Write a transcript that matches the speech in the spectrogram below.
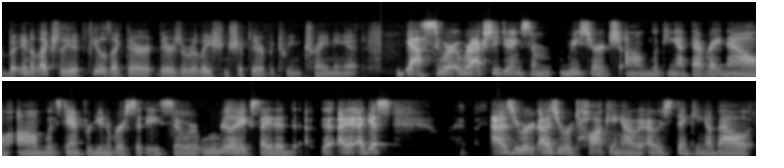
but intellectually it feels like there there's a relationship there between training it. Yes we're, we're actually doing some research um, looking at that right now um, with stanford university. So we're, we're really excited. I, I, guess as you were as you were talking I, I was thinking about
